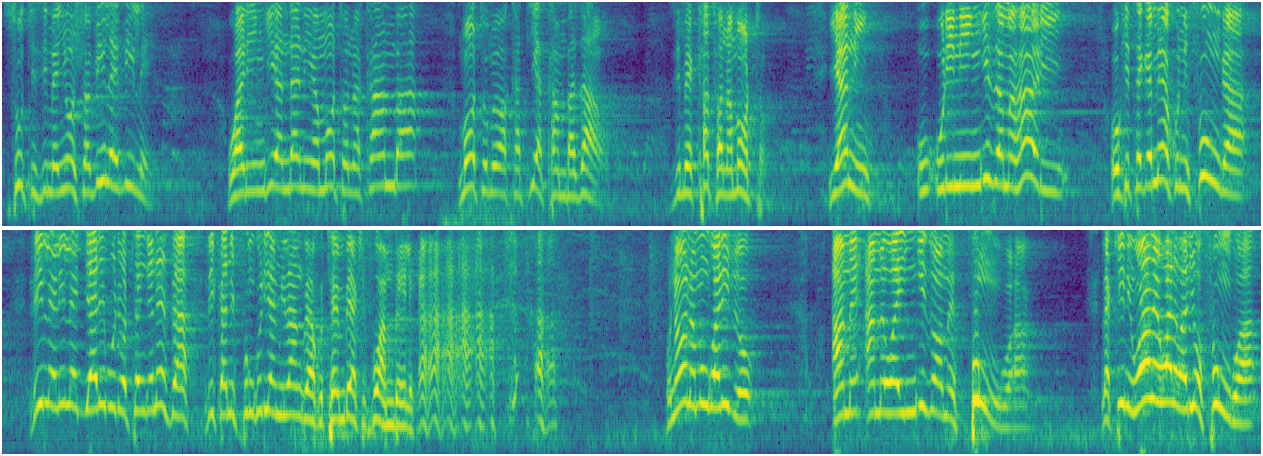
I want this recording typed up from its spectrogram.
Suti zimenyoshwa vile vile. Waliingia ndani ya moto na kamba. Moto umewakatia kamba zao. Zimekatwa na moto. Yaani uliniingiza mahali ukitegemea kunifunga lile lile jaribu uliotengeneza likanifungulia milango ya kutembea kifua mbele. Unaona mungu alivyo ame, wamefungwa. Lakini wale wale waliofungwa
